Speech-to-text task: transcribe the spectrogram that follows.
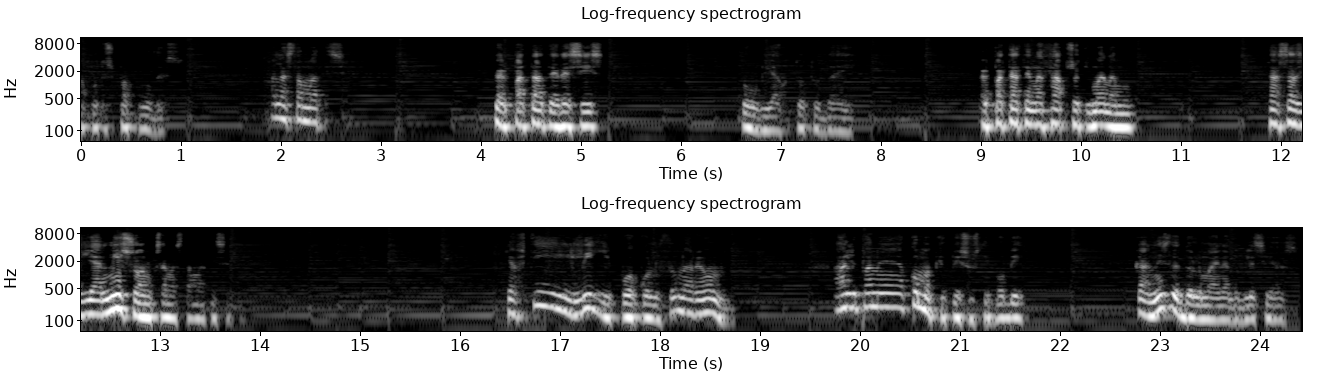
από τους παππούδες. Αλλά σταμάτησε. Περπατάτε ρε εσείς, το ουλιαχτό του Νταΐ. Περπατάτε να θάψω τη μάνα μου. Θα σας λιανίσω αν ξανασταματήσετε. Και αυτοί οι λίγοι που ακολουθούν αραιώνουν. Άλλοι πάνε ακόμα πιο πίσω στην πομπή. Κανείς δεν τολμάει να τον πλησιάσει.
